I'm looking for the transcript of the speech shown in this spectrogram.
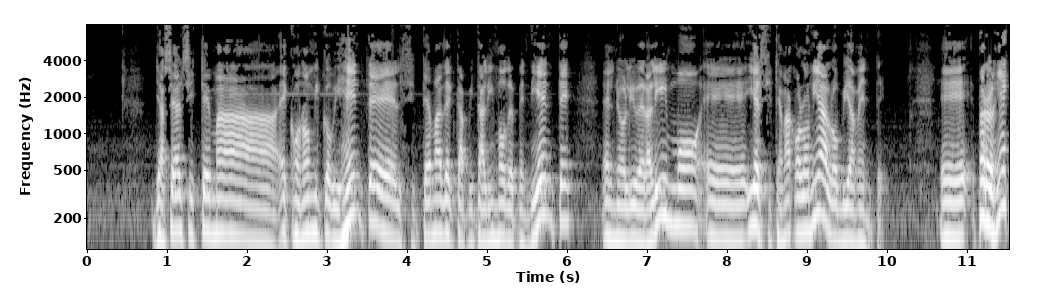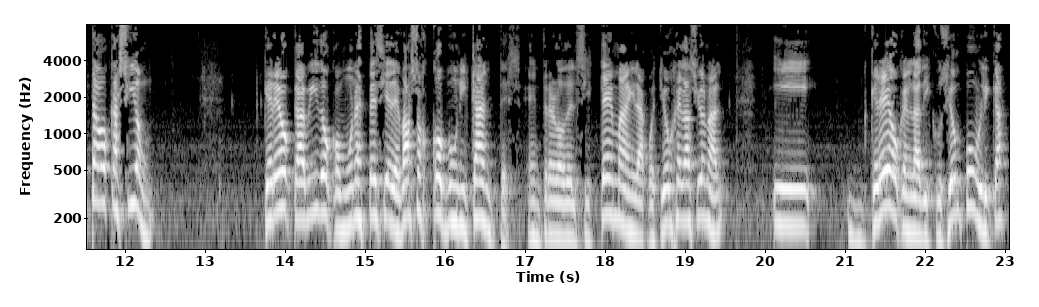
ya sea el sistema económico vigente, el sistema del capitalismo dependiente, el neoliberalismo eh, y el sistema colonial, obviamente. Eh, pero en esta ocasión, creo que ha habido como una especie de vasos comunicantes entre lo del sistema y la cuestión relacional y creo que en la discusión pública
